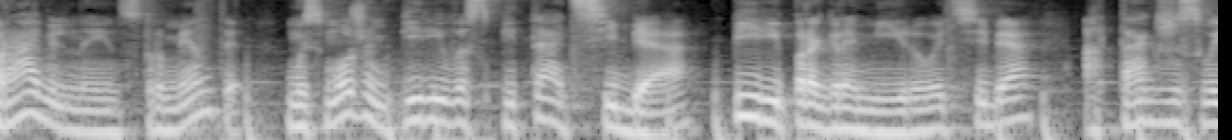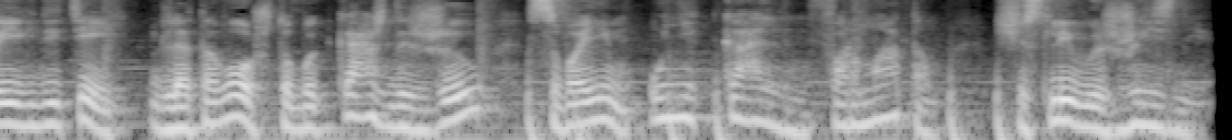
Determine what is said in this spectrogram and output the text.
правильные инструменты, мы сможем перевоспитать себя, перепрограммировать себя, а также своих детей, для того, чтобы каждый жил своим уникальным форматом счастливой жизни.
